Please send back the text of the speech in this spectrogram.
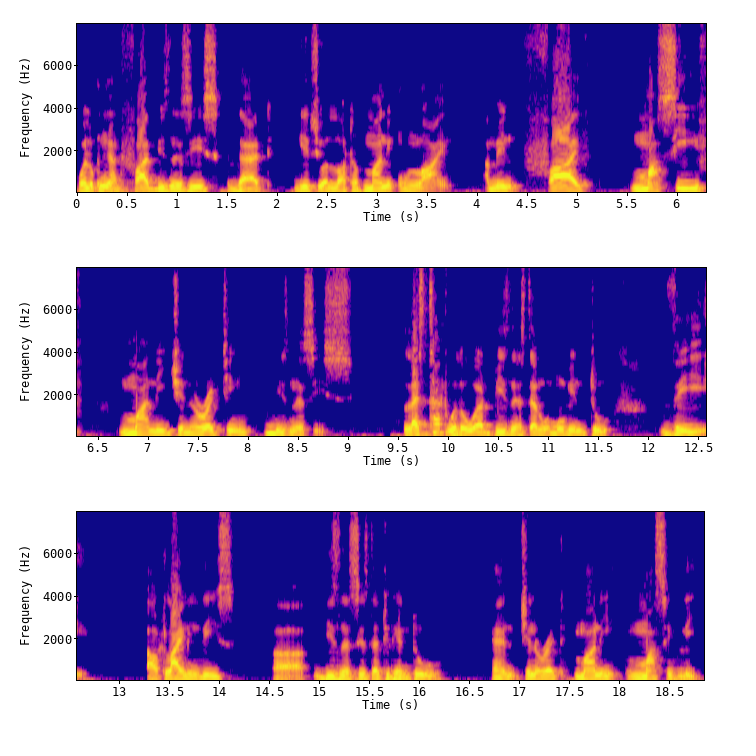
we're looking at five businesses that gives you a lot of money online. I mean, five massive money generating businesses. Let's start with the word business, then we'll move into the outlining these uh, businesses that you can do and generate money massively.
